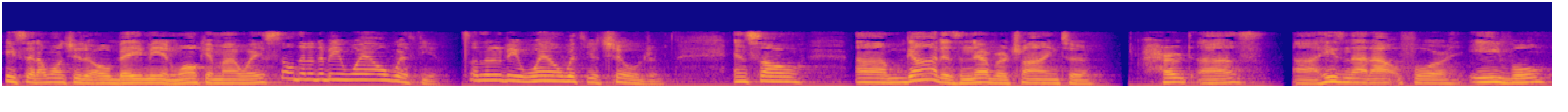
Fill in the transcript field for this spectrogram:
He said, I want you to obey me and walk in my ways so that it'll be well with you, so that it'll be well with your children. And so, um, God is never trying to hurt us. Uh, he's not out for evil.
